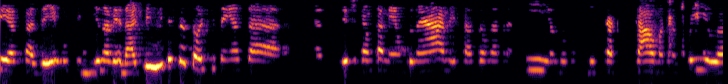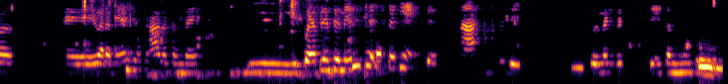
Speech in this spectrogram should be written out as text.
ia fazer, conseguir, na verdade. Tem muitas pessoas que têm essa, esse pensamento, né? Ah, meditação é pra mim, eu vou conseguir ficar calma, tranquila. É, eu era bem agitada também. E foi a minha primeira experiência na arte de viver. Foi uma experiência muito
